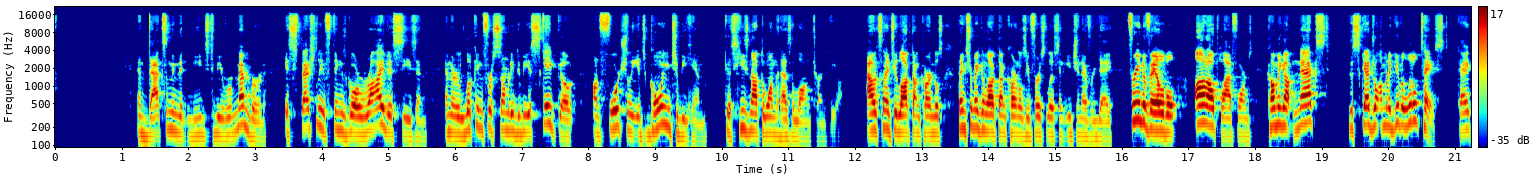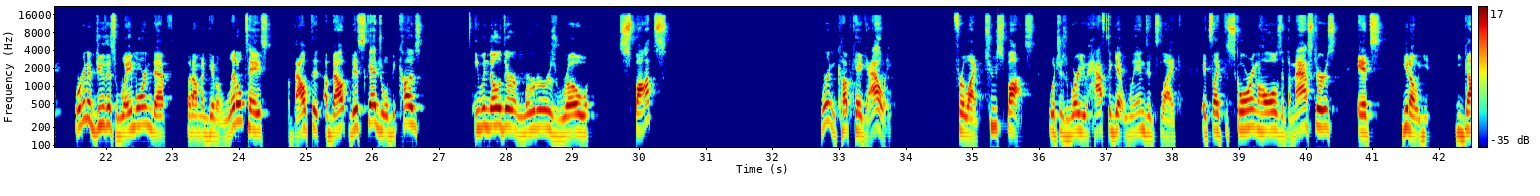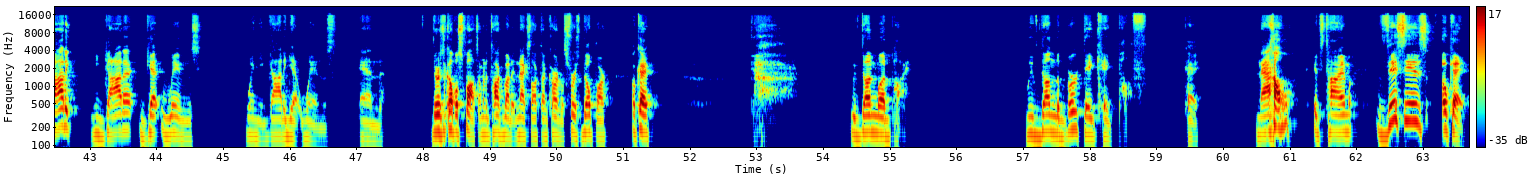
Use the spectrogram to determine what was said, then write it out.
And that's something that needs to be remembered, especially if things go awry this season and they're looking for somebody to be a scapegoat. Unfortunately, it's going to be him because he's not the one that has the long term deal. Alex Clancy, Locked On Cardinals. Thanks for making Locked On Cardinals your first listen each and every day. Free and available on all platforms. Coming up next, the schedule. I'm going to give a little taste. Okay. We're going to do this way more in depth, but I'm going to give a little taste about the about this schedule because even though there are murderers row spots, we're in Cupcake Alley for like two spots, which is where you have to get wins. It's like it's like the scoring holes at the Masters. It's you know you, you gotta you gotta get wins when you gotta get wins. And there's a couple spots. I'm going to talk about it next. Locked on Cardinals. First, Built Bar. Okay. We've done mud pie. We've done the birthday cake puff. Okay. Now it's time. This is okay.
